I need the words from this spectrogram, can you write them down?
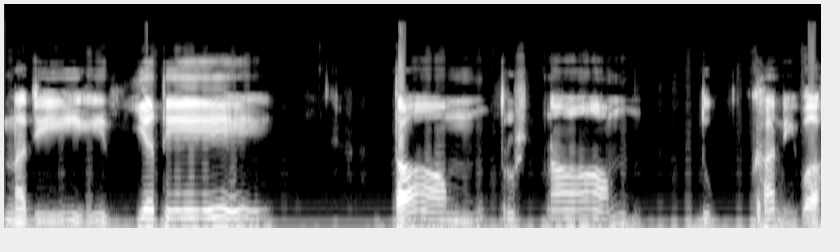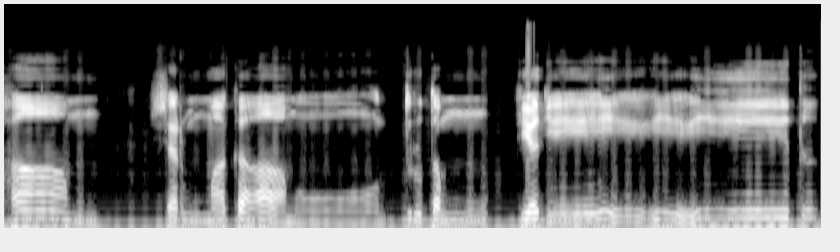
न जीर्यते। ताम् तृष्णाम् दुःखनिवहाम् शर्मकामो द्रुतम् त्यजेत्।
